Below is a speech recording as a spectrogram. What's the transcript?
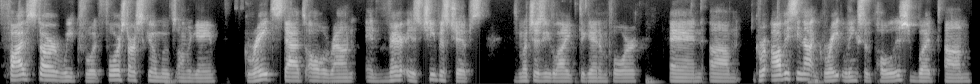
five star weak foot, four star skill moves on the game, great stats all around, and very is cheap as chips as much as you like to get him for. And um, gr- obviously not great links with Polish, but um,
